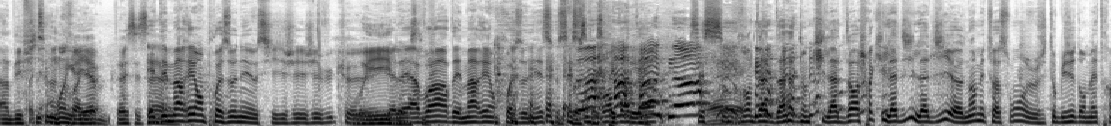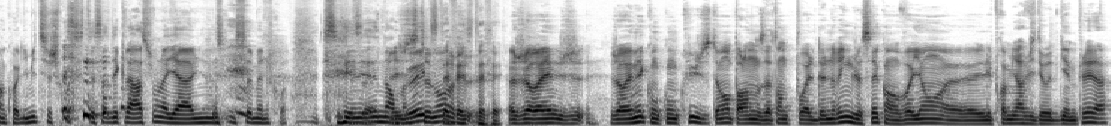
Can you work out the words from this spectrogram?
un- un défi C'est moins incroyable Ouais, c'est ça Et des marées empoisonnées aussi. J'ai vu qu'il Oui, allait bah, avoir des marées empoisonnées. Parce que c'est Faut son se grand respecter. dada. Oh C'est son grand dada, donc il adore. Je crois qu'il l'a dit. Il a dit euh, non, mais de toute façon, j'étais obligé d'en mettre un quoi. Limite, je crois que c'était sa déclaration là il y a une, une semaine, je crois. C'est énorme. Et justement. J'aurais, aimé qu'on conclue justement en parlant de nos attentes pour Elden Ring. Je sais qu'en voyant euh, les premières vidéos de gameplay là,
